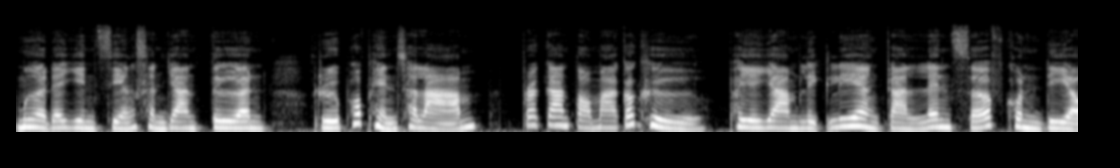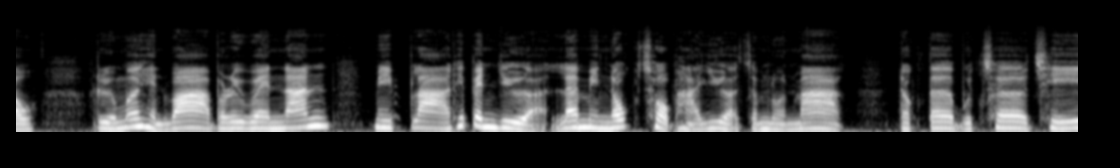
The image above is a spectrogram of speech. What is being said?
เมื่อได้ยินเสียงสัญญาณเตือน หรือพบเห็นฉลาม ประการต่อมาก็คือ พยายามหลีกเลี่ยงการเล่นเซิร์ฟคนเดียว หรือเมื่อเห็นว่าบริเวณนั้น มีปลาที่เป็นเหยื่อ และมีนกโฉบหาเหยื่อจำนวนมาก ดรบุชเชอร์ชี้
